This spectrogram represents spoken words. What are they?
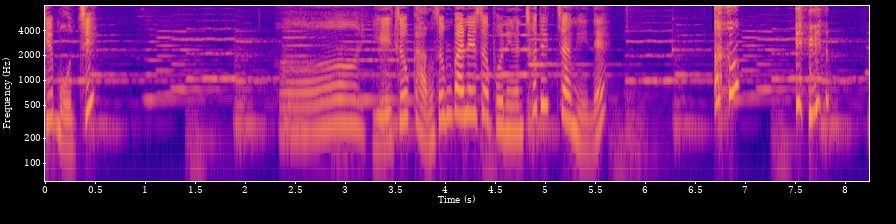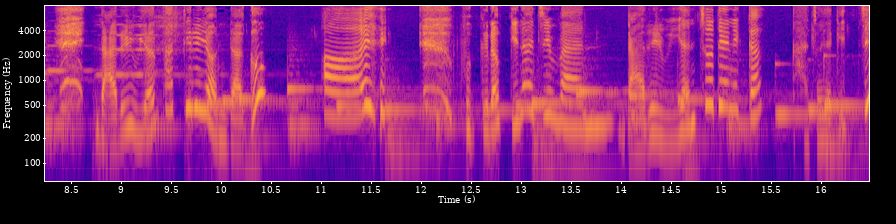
이게 뭐지? 어, 예조 방송반에서 보낸 초대장이네. 나를 위한 파티를 연다고? 아이, 부끄럽긴 하지만 나를 위한 초대니까 가져야겠지?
